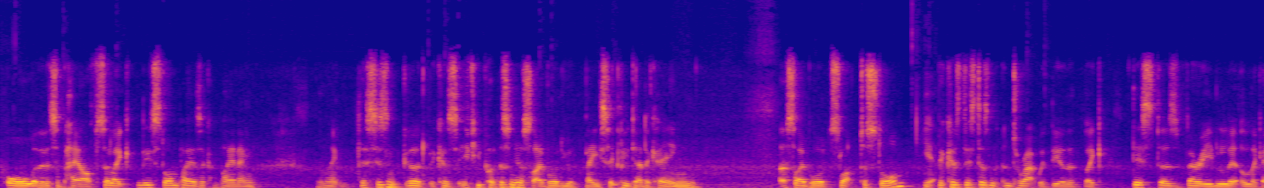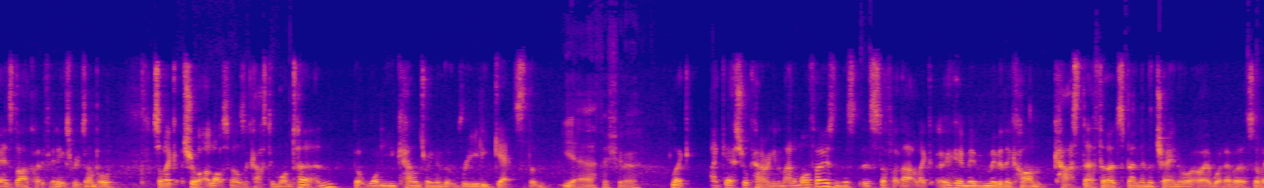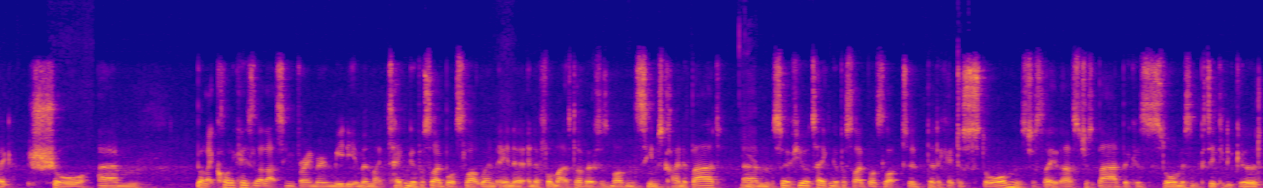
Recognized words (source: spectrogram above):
or whether there's a payoff so like these storm players are complaining I'm like this isn't good because if you put this on your sideboard you're basically dedicating a sideboard slot to storm Yeah. because this doesn't interact with the other like this does very little against Arclight Phoenix for example so like sure a lot of spells are cast in one turn but what are you countering that really gets them yeah, for sure. like I guess you're carrying the Manamorphose and there's, there's stuff like that. Like okay, maybe maybe they can't cast their third spell in the chain or whatever. So like sure, um, but like corner cases like that seem very very medium and like taking up a sideboard slot when in a, in a format as diverse as modern seems kind of bad. Um, so if you're taking up a sideboard slot to dedicate to Storm, it's just like that's just bad because Storm isn't particularly good.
